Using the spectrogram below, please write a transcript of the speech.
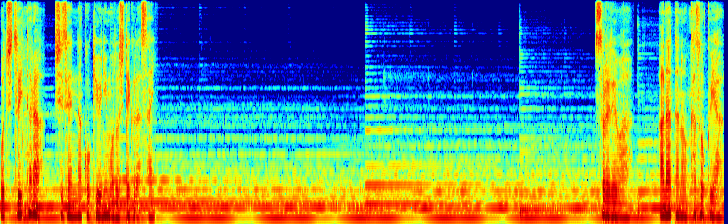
落ち着いたら自然な呼吸に戻してください。それではあなたの家族や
